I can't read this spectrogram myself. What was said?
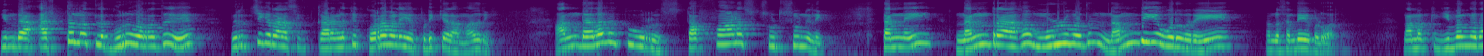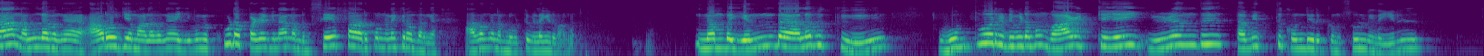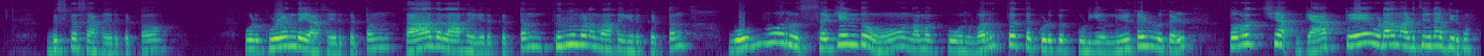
இந்த அஷ்டமத்தில் குரு வர்றது விருச்சிக ராசிக்காரங்களுக்கு குறவலையை பிடிக்கிற மாதிரி. அந்த அளவுக்கு ஒரு ஸ்டஃப்பான சூழ்நிலை. தன்னை நன்றாக முழுவதும் நம்பிய ஒருவரே நம்மளை சந்தேகப்படுவார். நமக்கு இவங்க தான் நல்லவங்க ஆரோக்கியமானவங்க இவங்க கூட பழகினா நமக்கு சேஃபாக இருக்கும்னு நினைக்கிறோம் பாருங்கள் அவங்க நம்மளை விட்டு விலகிடுவாங்க. நம்ம எந்த அளவுக்கு ஒவ்வொரு நிமிடமும் வாழ்க்கையை இழந்து தவித்து கொண்டிருக்கும் சூழ்நிலையில் பிஸ்னஸாக இருக்கட்டும் ஒரு குழந்தையாக இருக்கட்டும் காதலாக இருக்கட்டும் திருமணமாக இருக்கட்டும் ஒவ்வொரு செகண்டும் நமக்கு ஒரு வருத்தத்தை கொடுக்கக்கூடிய நிகழ்வுகள் தொடர்ச்சியாக கேப்பே விடாமல் அடிச்சதுன்னா எப்படி இருக்கும்?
